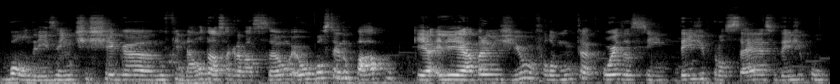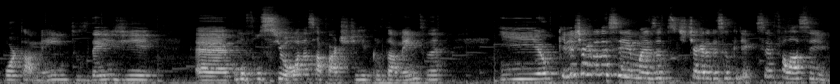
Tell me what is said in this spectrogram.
Bom, Dris, a gente chega no final da nossa gravação. Eu gostei do papo, porque ele abrangiu, falou muita coisa assim, desde processo, desde comportamentos, desde é, como funciona essa parte de recrutamento, né? E eu queria te agradecer, mas antes de te agradecer, eu queria que você falasse.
